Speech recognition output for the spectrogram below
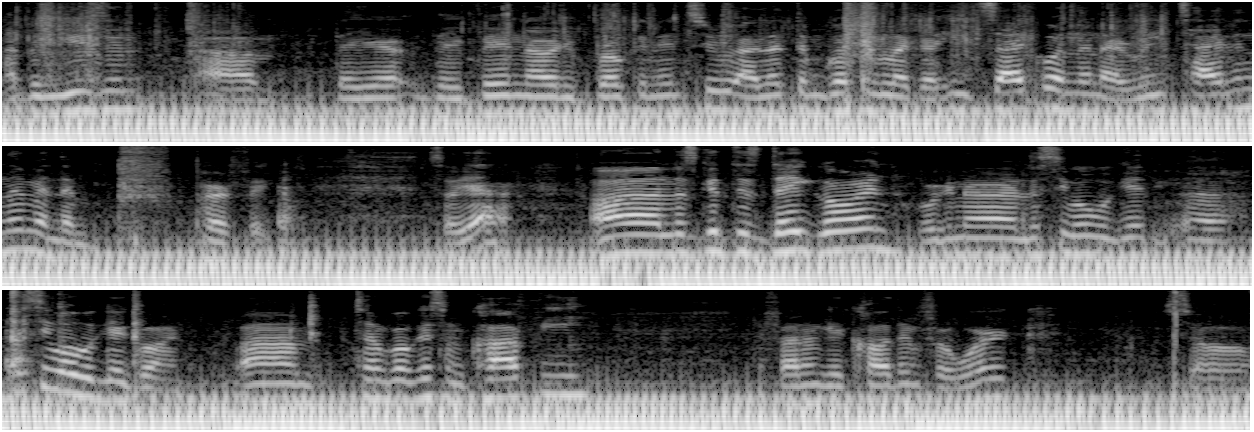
I've been using um, they they've been already broken into. I let them go through like a heat cycle and then I retighten them and then pff, perfect. So yeah. Uh, let's get this day going. We're gonna let's see what we get uh, let's see what we get going. Um, time to go get some coffee if I don't get called in for work. So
